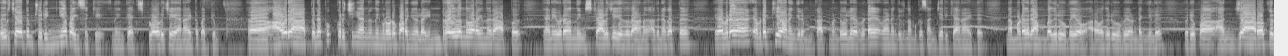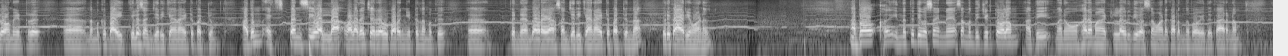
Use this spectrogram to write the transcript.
തീർച്ചയായിട്ടും ചുരുങ്ങിയ പൈസയ്ക്ക് നിങ്ങൾക്ക് എക്സ്പ്ലോർ ചെയ്യാനായിട്ട് പറ്റും. ആ ഒരു ആപ്പിനെ കുറിച്ച് ഞാൻ നിങ്ങളോട് പറഞ്ഞല്ലോ ഇൻഡ്രൈവ് എന്ന് പറയുന്ന ഒരു ആപ്പ് ഞാൻ ഇവിടെ വന്ന് ഇൻസ്റ്റാൾ ചെയ്തതാണ്. അതിനകത്ത് എവിടെ എവിടേക്ക് വേണമെങ്കിലും കാഠ്മണ്ഡുവിൽ എവിടെ വേണമെങ്കിലും നമുക്ക് സഞ്ചരിക്കാനായിട്ട് നമ്മുടെ ഒരു അമ്പത് രൂപയോ അറുപത് രൂപയോ ഉണ്ടെങ്കിൽ ഒരു അഞ്ച് ആറോ കിലോമീറ്റർ നമുക്ക് ബൈക്കിൽ സഞ്ചരിക്കാനായിട്ട് പറ്റും. അതും എക്സ്പെൻസീവ് അല്ല. വളരെ ചിലവ് കുറഞ്ഞിട്ട് നമുക്ക് പിന്നെ എന്താ പറയുക സഞ്ചരിക്കാനായിട്ട് പറ്റുന്ന ഒരു കാര്യമാണ്. അപ്പോൾ ഇന്നത്തെ ദിവസം എന്നെ സംബന്ധിച്ചിടത്തോളം അതിമനോഹരമായിട്ടുള്ള ഒരു ദിവസമാണ് കടന്നു പോയത് കാരണം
